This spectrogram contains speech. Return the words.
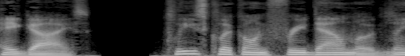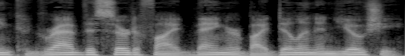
Hey guys. Please click on free download link grab this certified banger by Dylan and Yoshi.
